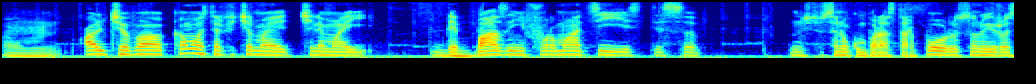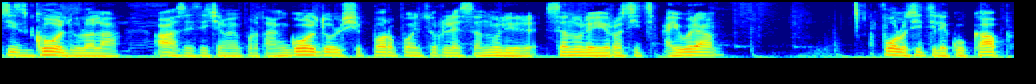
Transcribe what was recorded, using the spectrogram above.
Um, altceva, cam astea ar fi cel mai, cele mai de bază informații, este să nu știu, să nu cumpărați Star Power, să nu irosiți goldul ăla, asta este cel mai important, goldul și PowerPoint-urile să nu le, să nu le irosiți aiurea, folosiți-le cu cap,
